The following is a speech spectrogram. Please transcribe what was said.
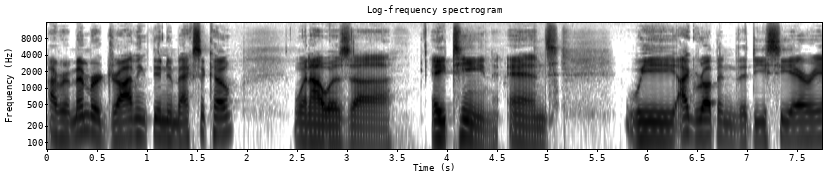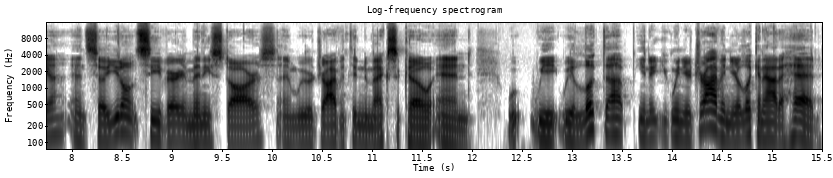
I, remember driving through New Mexico when I was uh, 18, and we I grew up in the D.C. area, and so you don't see very many stars. And we were driving through New Mexico, and we we looked up. You know, when you're driving, you're looking out ahead,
